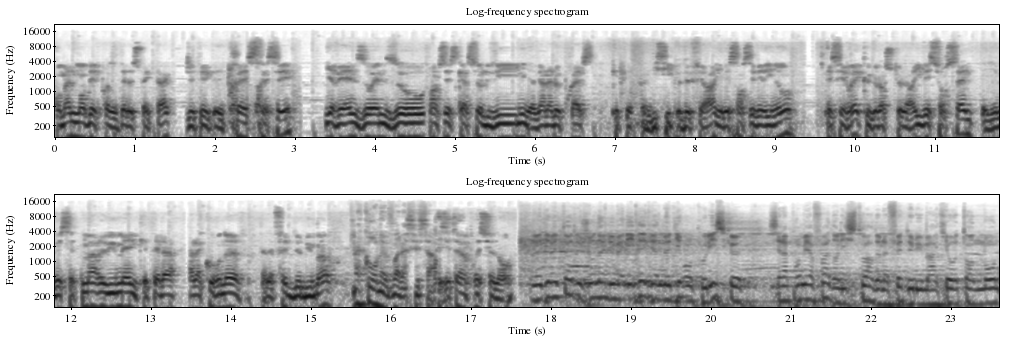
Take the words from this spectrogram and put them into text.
On m'a demandé de présenter le spectacle. J'étais très stressé. Il y avait Enzo Enzo, Francesca Solvi, il y avait Alain Leprest, qui était un disciple de Ferrat, il y avait San Severino. Et c'est vrai que lorsque j'arrivais sur scène, il y avait cette marée humaine qui était là à la Courneuve, à la fête de l'humain. La Courneuve, voilà, c'est ça. Et c'était impressionnant. Le directeur du journal L'Humanité vient de me dire en coulisses que c'est la première fois dans l'histoire de la fête de l'humain qu'il y a autant de monde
